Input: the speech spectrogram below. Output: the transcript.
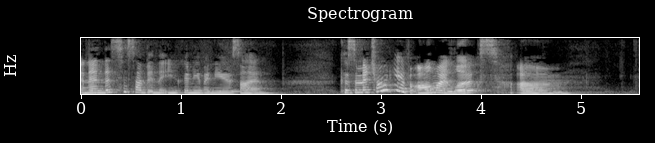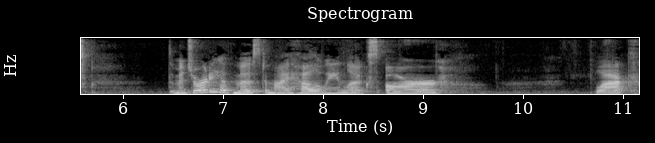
And then this is something that you can even use on, because the majority of all my looks, um, the majority of most of my Halloween looks are black,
